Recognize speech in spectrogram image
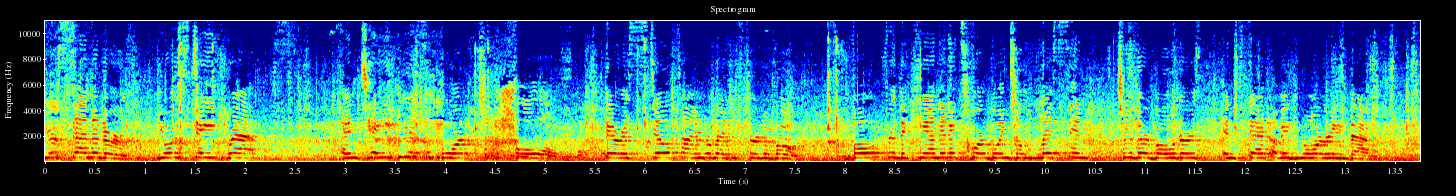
your senators, your state reps, and take your support polls. There is still time to register to vote. Vote for the candidates who are going to listen to their voters instead of ignoring them.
